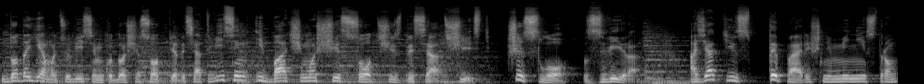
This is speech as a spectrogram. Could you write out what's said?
Додаємо цю вісімку до 658 і бачимо 666 число звіра. А як із теперішнім міністром?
